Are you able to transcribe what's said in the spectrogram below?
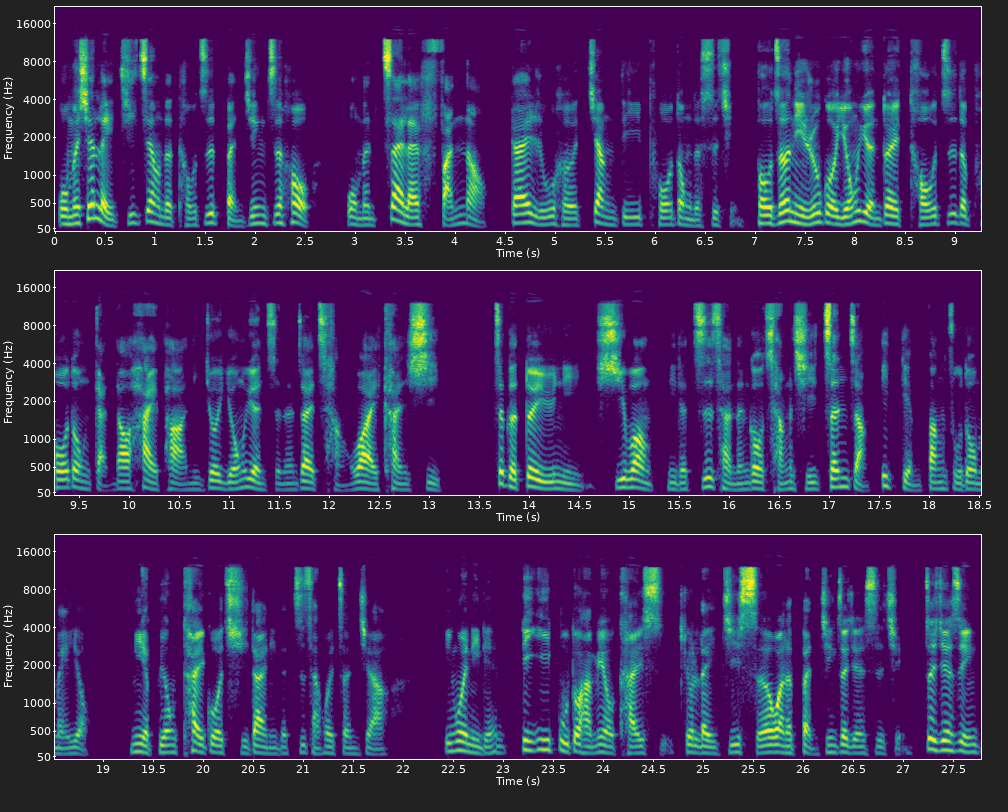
我们先累积这样的投资本金之后，我们再来烦恼该如何降低波动的事情。否则，你如果永远对投资的波动感到害怕，你就永远只能在场外看戏。这个对于你希望你的资产能够长期增长一点帮助都没有。你也不用太过期待你的资产会增加。因为你连第一步都还没有开始，就累积十二万的本金这件事情，这件事情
